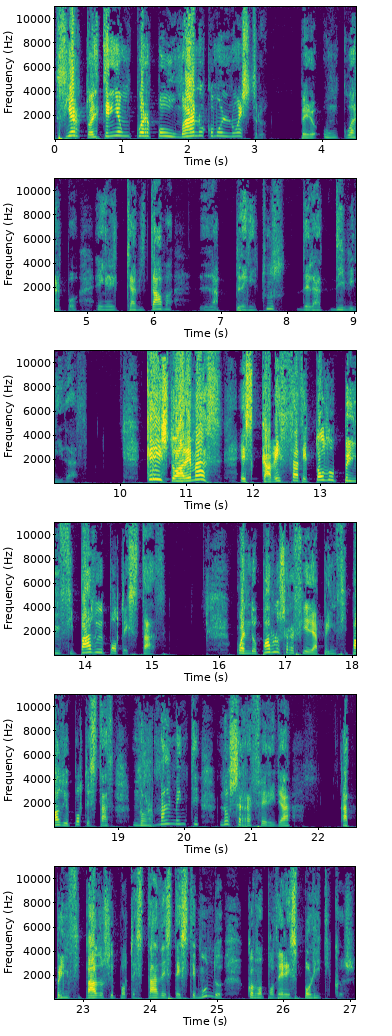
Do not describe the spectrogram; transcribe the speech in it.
Cierto, él tenía un cuerpo humano como el nuestro, pero un cuerpo en el que habitaba la plenitud de la divinidad. Cristo, además, es cabeza de todo principado y potestad. Cuando Pablo se refiere a principado y potestad, normalmente no se referirá a principados y potestades de este mundo como poderes políticos.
